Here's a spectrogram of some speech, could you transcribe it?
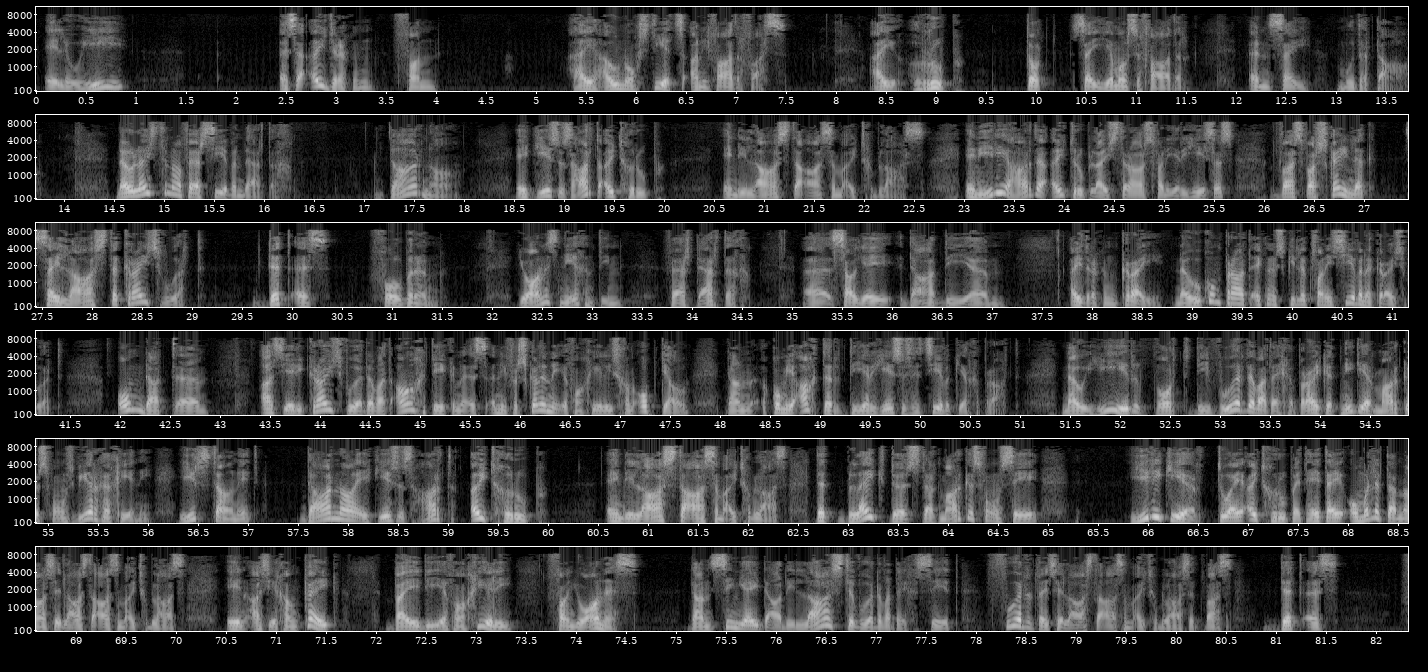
Elohi is 'n uitdrukking van hy hou nog steeds aan die Vader vas. Hy roep tot sy hemelse Vader in sy moedertaal. Nou luister na vers 37. Daarna het Jesus hard uitgeroep en die laaste asem uitgeblaas. En hierdie harde uitroep luisteraars van die Here Jesus was waarskynlik sy laaste kruiswoord. Dit is volbring. Johannes 19 vers 30 uh sal jy daardie um uitdrukking kry. Nou hoekom praat ek nou skielik van die sewende kruiswoord? Omdat uh as jy die kruiswoorde wat aangeteken is in die verskillende evangelies gaan optel, dan kom jy agter die Here Jesus het 7 keer gepraat. Nou hier word die woorde wat hy gebruik het nie deur Markus vir ons weergegee nie. Hier staan net: Daarna het Jesus hard uitgeroep en die laaste asem uitgeblaas. Dit blyk dus dat Markus vir ons sê hierdie keer toe hy uitgeroep het, het hy onmiddellik daarna sy laaste asem uitgeblaas. En as jy gaan kyk, by die evangelie van Johannes, dan sien jy daar die laaste woorde wat hy gesê het voordat hy sy laaste asem uitgeblaas het was dit is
